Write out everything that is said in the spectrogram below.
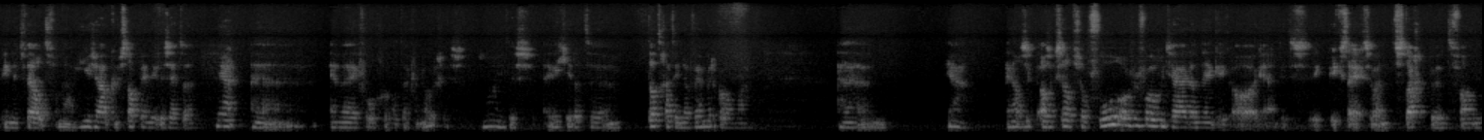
in het veld van nou, hier zou ik een stap in willen zetten. Ja. Eh, en wij volgen wat daarvoor nodig is. Mooi. Dus weet je, dat, dat gaat in november komen. Ehm, ja, en als ik, als ik zelf zo voel over volgend jaar, dan denk ik, oh ja, dit is, ik, ik sta echt zo aan het startpunt van,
